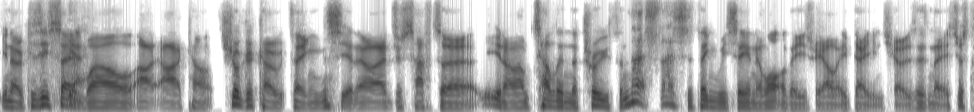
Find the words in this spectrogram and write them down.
you know, because he's saying, yeah. well, I, I can't sugarcoat things, you know, I just have to, you know, I'm telling the truth. And that's, that's the thing we see in a lot of these reality dating shows, isn't it? It's just,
